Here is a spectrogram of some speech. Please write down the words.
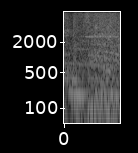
team's turret.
